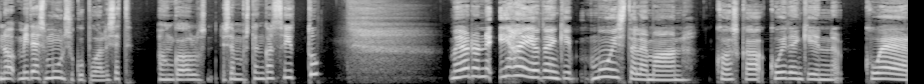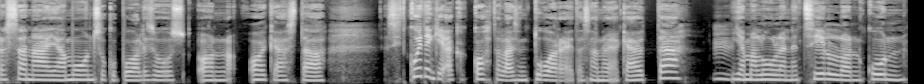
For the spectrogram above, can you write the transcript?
No, mites muun sukupuoliset? Onko ollut semmoisten kanssa juttu? Mä joudun ihan jotenkin muistelemaan, koska kuitenkin queer-sana ja muun sukupuolisuus on oikeastaan sit kuitenkin aika kohtalaisen tuoreita sanoja käyttää. Mm. Ja mä luulen, että silloin kun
